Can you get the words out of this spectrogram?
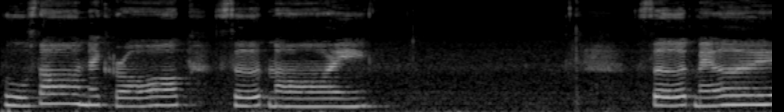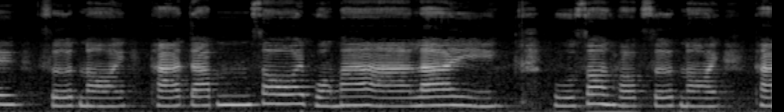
ครูสอนในครอบเสิร์ชหน่อยเสิร์ชแม่เอ้ยเสิร์ชหน่อย ถ้าจับซอยพวงมาลัย ครูซ่อนครอบเสิร์ชหน่อย ถ้า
